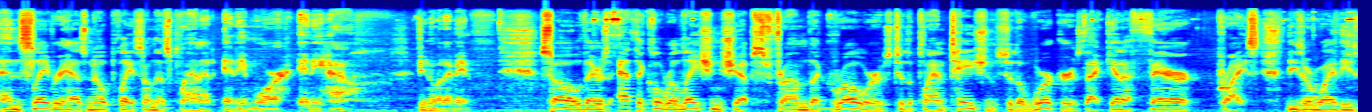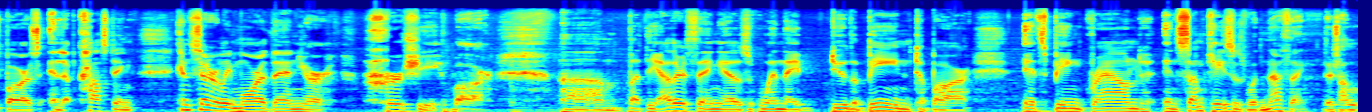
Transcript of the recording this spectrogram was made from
And slavery has no place on this planet anymore, anyhow, if you know what I mean. So there's ethical relationships from the growers to the plantations to the workers that get a fair price. These are why these bars end up costing considerably more than your Hershey bar. Um, but the other thing is when they do the bean to bar, it's being ground in some cases with nothing. There's a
